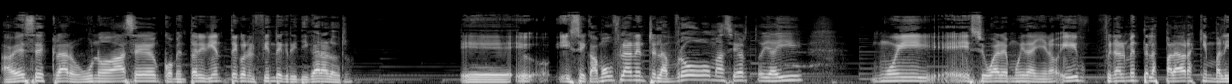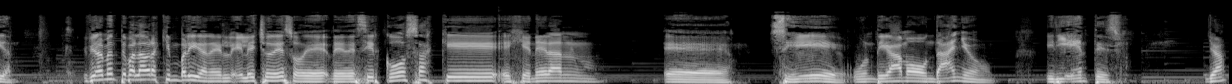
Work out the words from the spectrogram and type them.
A veces, claro, uno hace un comentario hiriente con el fin de criticar al otro. Eh, y, se camuflan entre las bromas, ¿cierto? Y ahí muy eso igual es muy dañino. Y finalmente las palabras que invalidan. Y finalmente palabras que invalidan el, hecho de eso, de, decir cosas que eh, generan, eh, sí, un, digamos, un daño, hirientes. ¿Ya?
